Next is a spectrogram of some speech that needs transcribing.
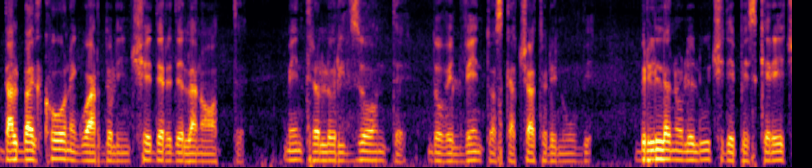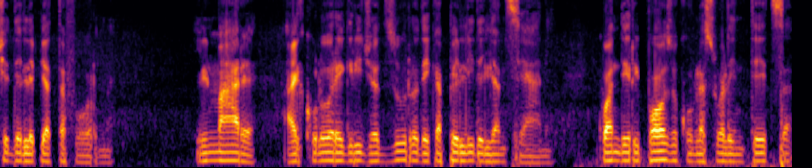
Dal balcone guardo l'incedere della notte, mentre all'orizzonte, dove il vento ha scacciato le nubi, brillano le luci dei pescherecci e delle piattaforme. Il mare ha il colore grigio-azzurro dei capelli degli anziani, quando il riposo con la sua lentezza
